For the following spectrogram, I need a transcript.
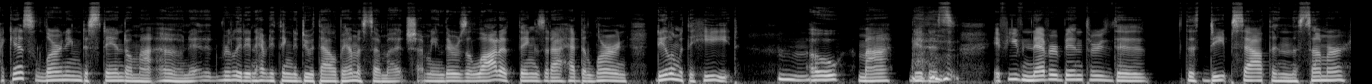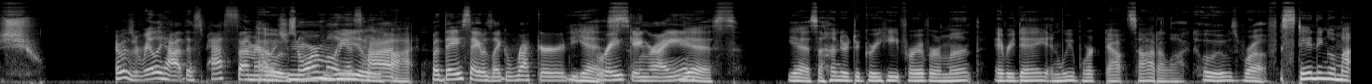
I guess, learning to stand on my own. It really didn't have anything to do with Alabama so much. I mean, there was a lot of things that I had to learn dealing with the heat. Mm-hmm. Oh my goodness! if you've never been through the the deep south in the summer, shoo, It was really hot this past summer, Oh, which normally is hot, hot. but they say it was like record Yes. breaking, right? yes, yes, hundred degree heat for over a month every day, and we worked outside a lot. Oh, it was rough. Standing on my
